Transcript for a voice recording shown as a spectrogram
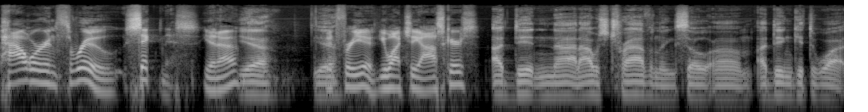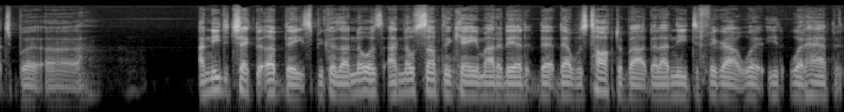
powering through sickness. You know. Yeah, yeah. Good for you. You watch the Oscars? I did not. I was traveling, so um, I didn't get to watch. But uh, I need to check the updates because I know it's, I know something came out of there that, that, that was talked about that I need to figure out what what happened.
